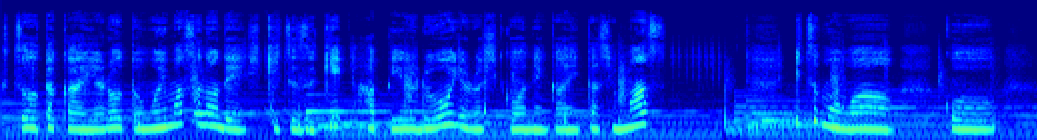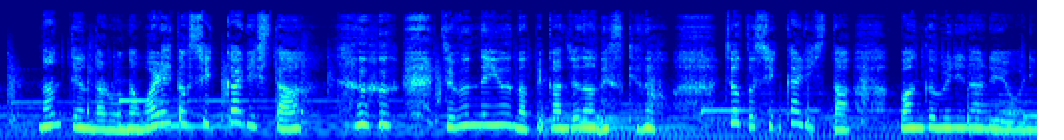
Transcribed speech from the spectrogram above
普通お高いやろうと思いますので、引き続きハッピーウルをよろしくお願いいたします。いつもは、こう、なんて言うんだろうな、割としっかりした、自分で言うなって感じなんですけど、ちょっとしっかりした番組になるように、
